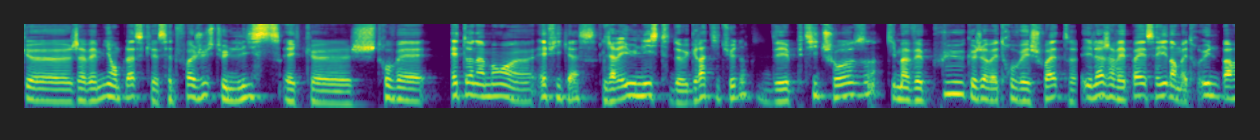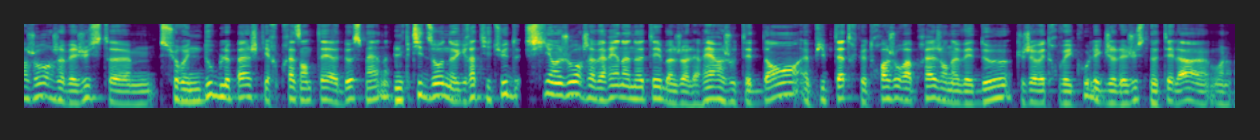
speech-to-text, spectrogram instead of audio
que j'avais mis en place, qui est cette fois juste une liste et que je trouvais étonnamment euh, efficace. J'avais une liste de gratitude, des petites choses qui m'avaient plu, que j'avais trouvé chouettes. Et là, j'avais pas essayé d'en mettre une par jour, j'avais juste euh, sur une double page qui représentait euh, deux semaines, une petite zone gratitude. Si un jour j'avais rien à noter, ben j'allais rien rajouter dedans. Et puis peut-être que trois jours après, j'en avais deux que j'avais trouvé cool et que j'allais juste noter là. voilà.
